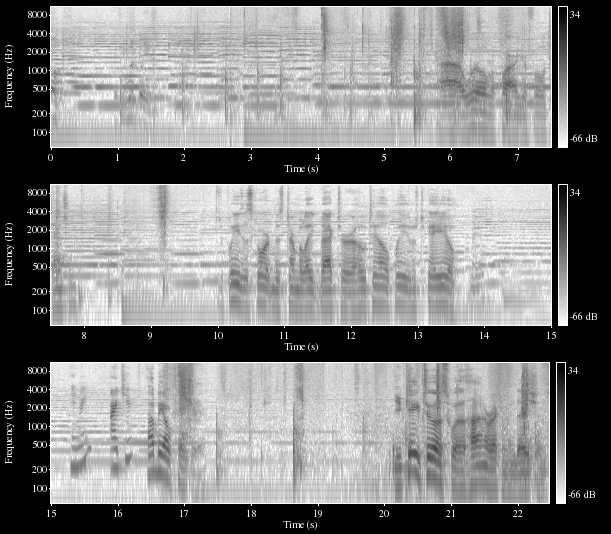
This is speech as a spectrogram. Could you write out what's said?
Folks, if you would please. I will require your full attention. Would you please escort Miss Timberlake back to her hotel, please, Mr. Cahill? Henry, aren't you? I'll be okay, dear. You came to us with high recommendations.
